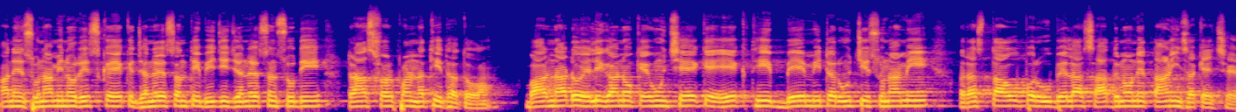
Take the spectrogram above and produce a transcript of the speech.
અને સુનામીનો રિસ્ક એક જનરેશનથી બીજી જનરેશન સુધી ટ્રાન્સફર પણ નથી થતો. બાર્નાડો એલિગાનો કહેવું છે કે એકથી બે મીટર ઊંચી સુનામી રસ્તા ઉપર ઊભેલા સાધનોને તાણી શકે છે.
